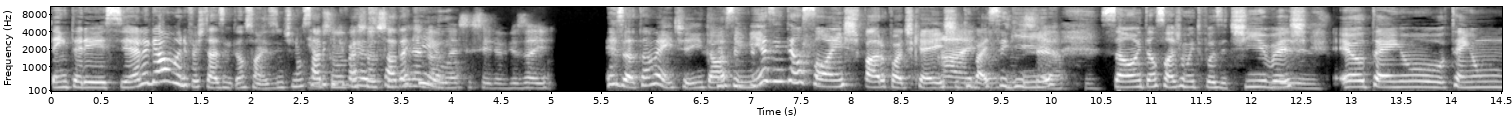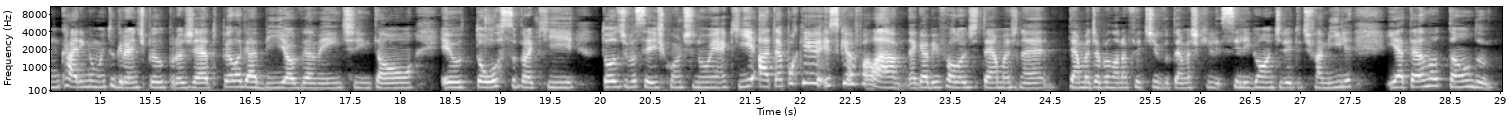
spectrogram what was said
tem interesse, é legal manifestar as intenções. A gente não sabe o que, que vai resultar daquilo. Legal, né, Cecília? Avisa aí. Exatamente. Então, assim, minhas intenções para o podcast ah, que vai então seguir são intenções muito positivas. Beleza. Eu tenho, tenho um carinho muito grande pelo projeto, pela Gabi, obviamente. Então, eu torço para que todos vocês continuem aqui. Até porque, isso que eu ia falar, a Gabi falou de temas, né? Tema de abandono afetivo, temas que se ligam ao direito de família. E até anotando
